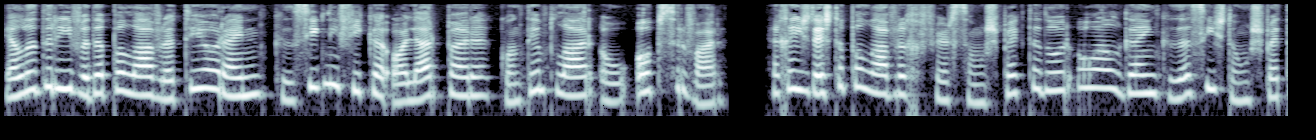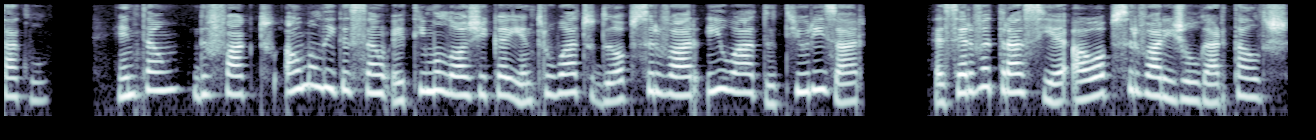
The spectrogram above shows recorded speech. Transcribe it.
Ela deriva da palavra teorein, que significa olhar para, contemplar ou observar. A raiz desta palavra refere-se a um espectador ou a alguém que assiste a um espetáculo. Então, de facto, há uma ligação etimológica entre o ato de observar e o ato de teorizar. A serva trácia, ao observar e julgar tales,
